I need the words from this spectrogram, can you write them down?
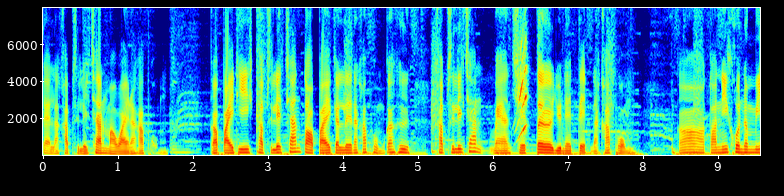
แต่ละขับ selection มาไว้นะครับผมก็ไปที่ขับ selection ต่อไปกันเลยนะครับผมก็คือขับ selection Manchester United นะครับผม ก็ตอนนี้คนนามิ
